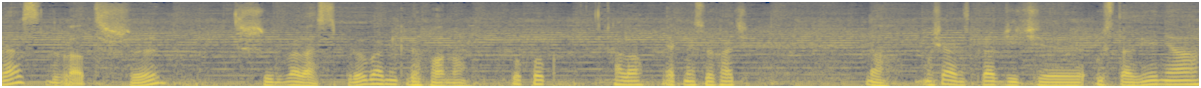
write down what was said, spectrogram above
Raz, dwa, trzy. Trzy, dwa raz. Próba mikrofonu. Puk, puk. Halo, jak mnie słychać? No, musiałem sprawdzić e, ustawienia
